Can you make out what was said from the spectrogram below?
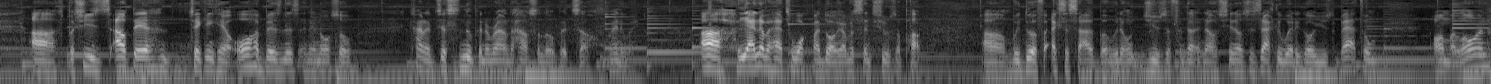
uh, but she's out there taking care of all her business and then also kind of just snooping around the house a little bit. So anyway, uh, yeah, I never had to walk my dog ever since she was a pup. Um, we do it for exercise, but we don't use it for nothing else. She knows exactly where to go use the bathroom on my lawn,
